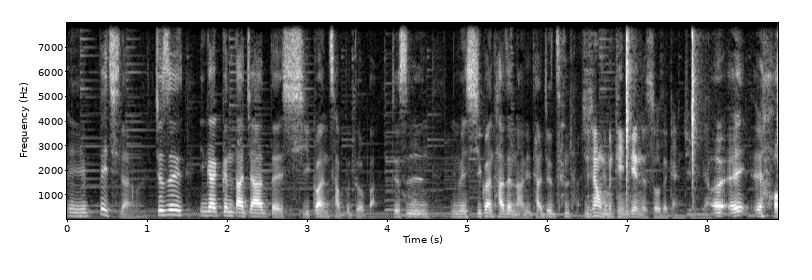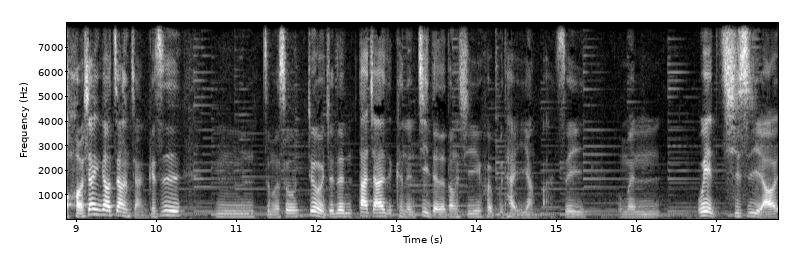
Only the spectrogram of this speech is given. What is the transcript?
嗯，背起来就是应该跟大家的习惯差不多吧，就是你们习惯它在哪里，它就在哪里。就像我们停电的时候的感觉一样。呃，哎哎，好，好像要这样讲。可是，嗯，怎么说？就我觉得大家可能记得的东西会不太一样吧。所以，我们我也其实也要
